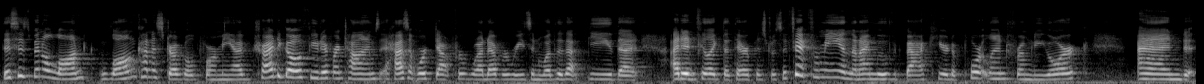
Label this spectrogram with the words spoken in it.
This has been a long, long kind of struggle for me. I've tried to go a few different times. It hasn't worked out for whatever reason, whether that be that I didn't feel like the therapist was a fit for me, and then I moved back here to Portland from New York. And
